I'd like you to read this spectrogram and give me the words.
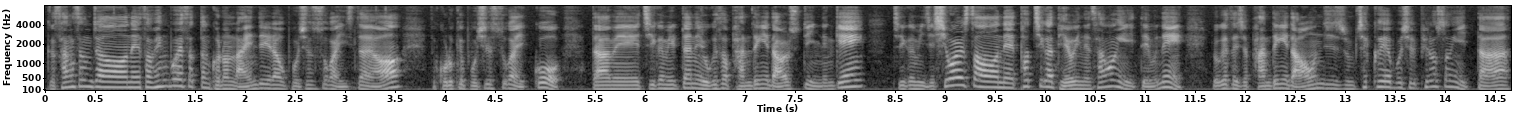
그 상승전에서 횡보했었던 그런 라인들이라고 보실 수가 있어요. 그렇게 보실 수가 있고 그다음에 지금 일단은 여기서 반등이 나올 수도 있는 게 지금 이제 10월선에 터치가 되어 있는 상황이기 때문에 여기서 이제 반등이 나오는지 좀 체크해 보실 필요성이 있다.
